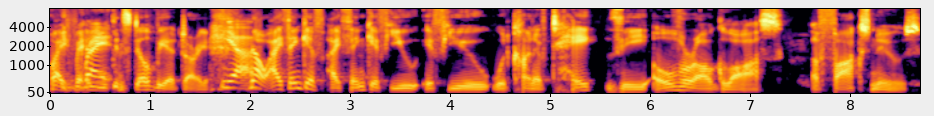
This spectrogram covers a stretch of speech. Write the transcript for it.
white man, right. you can still be a target. Yeah. No, I think if I think if you if you would kind of take the overall gloss of Fox News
